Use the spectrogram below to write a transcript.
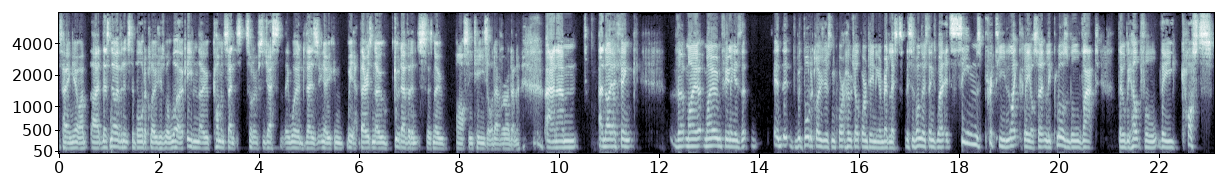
saying, you know, I, I, there's no evidence the border closures will work, even though common sense sort of suggests that they would. There's, you know, you can, we, there is no good evidence. There's no RCTs or whatever. I don't know. And um, and I think that my my own feeling is that with border closures and hotel quarantining and red lists, this is one of those things where it seems pretty likely or certainly plausible that they will be helpful. The costs,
